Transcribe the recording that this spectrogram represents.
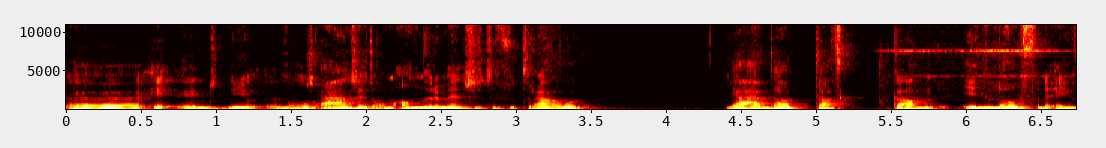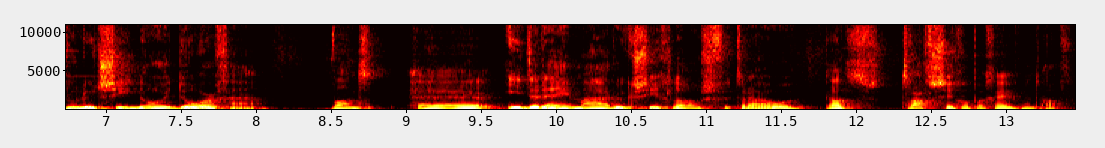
uh, in, die ons aanzet om andere mensen te vertrouwen, ja, dat, dat kan in de loop van de evolutie nooit doorgaan. Want iedereen maar ruksigloos vertrouwen, dat traft zich op een gegeven moment af.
